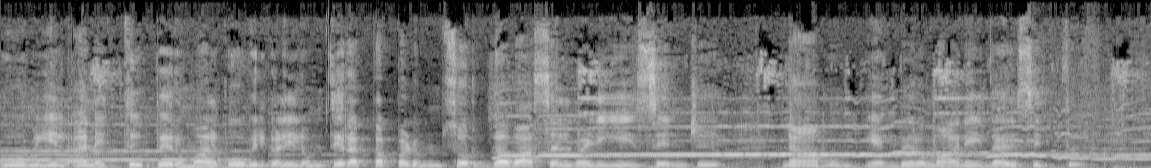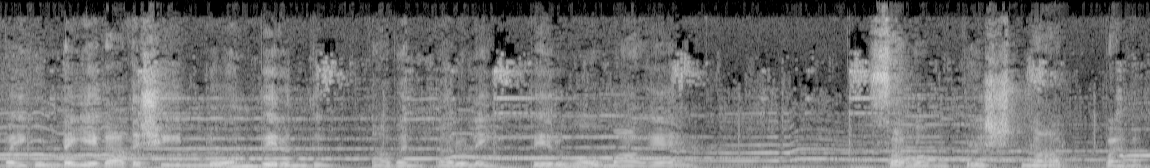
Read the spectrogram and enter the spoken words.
பூமியில் அனைத்து பெருமாள் கோவில்களிலும் திறக்கப்படும் சொர்க்கவாசல் வழியே சென்று நாமும் எம்பெருமானை தரிசித்து வைகுண்ட ஏகாதசியின் நோன்பிருந்து அவன் அருளை பெறுவோமாக. சர்வம் கிருஷ்ணார்ப்பணம்.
